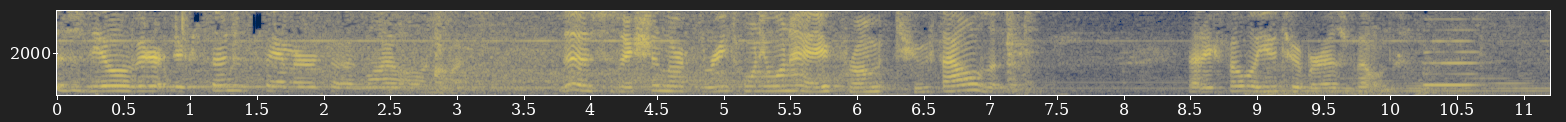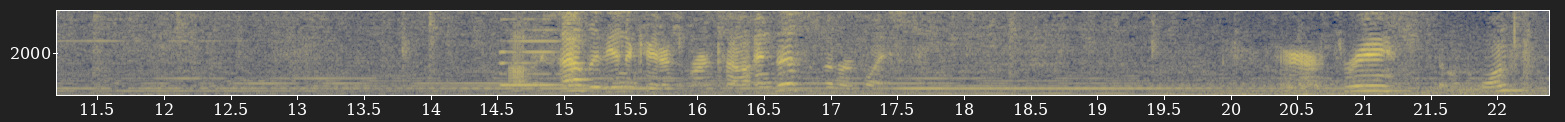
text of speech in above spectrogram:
This is the elevator at the Extended Stay America in Lisle, Illinois. This is a Schindler 321A from 2000 that a fellow YouTuber has filmed. Uh, sadly, the indicator's burnt out, and this has been replaced. Here are three, one.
